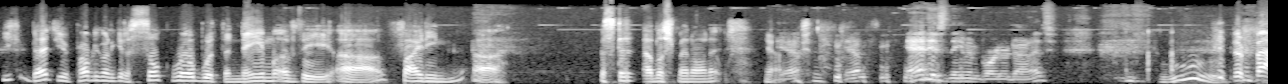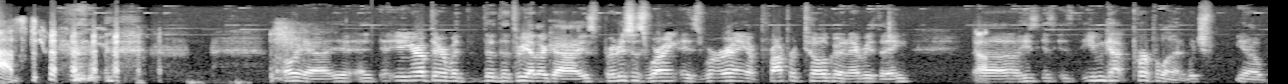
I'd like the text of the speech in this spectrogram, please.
You can bet you're probably going to get a silk robe with the name of the uh, fighting uh, establishment on it. Yeah. Yeah, yep. and his name embroidered on it. Ooh. They're fast. Oh yeah, yeah. you're up there with the, the three other guys. Brutus is wearing is wearing a proper toga and everything. Yeah. Uh, he's, he's, even got purple in it, which you know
